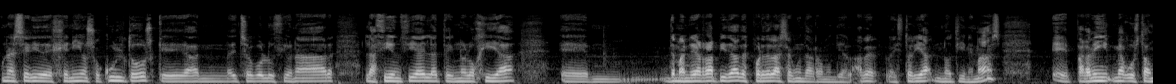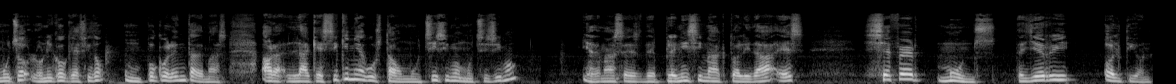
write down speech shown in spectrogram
una serie de genios ocultos que han hecho evolucionar la ciencia y la tecnología eh, de manera rápida después de la Segunda Guerra Mundial. A ver, la historia no tiene más. Eh, para mí me ha gustado mucho, lo único que ha sido un poco lenta además. Ahora, la que sí que me ha gustado muchísimo, muchísimo, y además es de plenísima actualidad, es Shepherd Moons, de Jerry Oltion.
